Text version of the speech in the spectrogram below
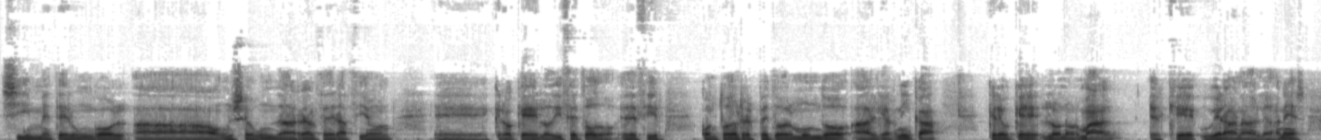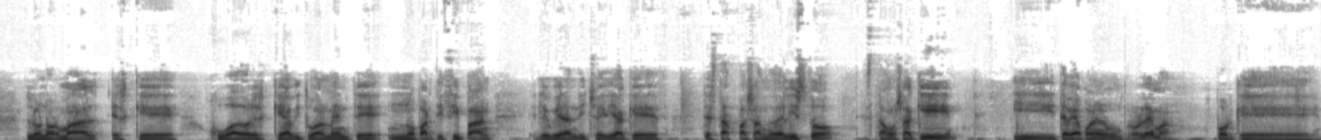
sin meter un gol a un segunda Real Federación, eh, creo que lo dice todo. Es decir, con todo el respeto del mundo al Guernica, creo que lo normal es que hubiera ganado el Leganés. Lo normal es que jugadores que habitualmente no participan le hubieran dicho hoy día que te estás pasando de listo, estamos aquí y te voy a poner un problema, porque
